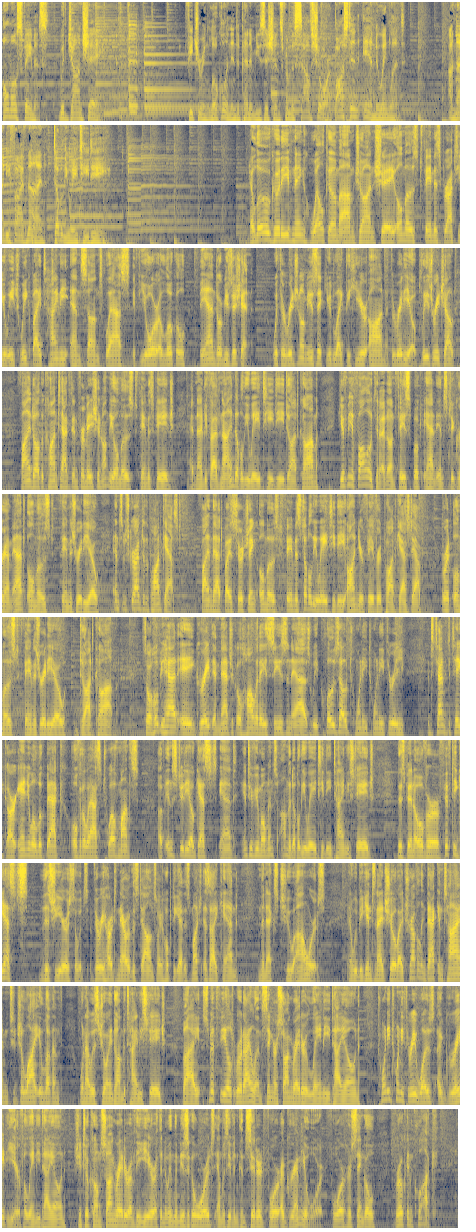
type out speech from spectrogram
Almost Famous with John Shea. Featuring local and independent musicians from the South Shore, Boston, and New England. On 95.9 WATD. Hello, good evening, welcome. I'm John Shea, almost famous, brought to you each week by Tiny and Sons Glass. If you're a local band or musician with original music you'd like to hear on the radio, please reach out. Find all the contact information on the Almost Famous page at 959watd.com. Give me a follow tonight on Facebook and Instagram at Almost Famous Radio and subscribe to the podcast. Find that by searching Almost Famous WATD on your favorite podcast app or at almostfamousradio.com. So I hope you had a great and magical holiday season as we close out 2023. It's time to take our annual look back over the last 12 months of in studio guests and interview moments on the WATD Tiny Stage. There's been over 50 guests this year, so it's very hard to narrow this down, so I hope to get as much as I can in the next two hours. And we begin tonight's show by traveling back in time to July 11th when I was joined on the tiny stage by Smithfield, Rhode Island singer songwriter Lainey Dionne. 2023 was a great year for Lainey Dionne. She took home Songwriter of the Year at the New England Music Awards and was even considered for a Grammy Award for her single Broken Clock.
